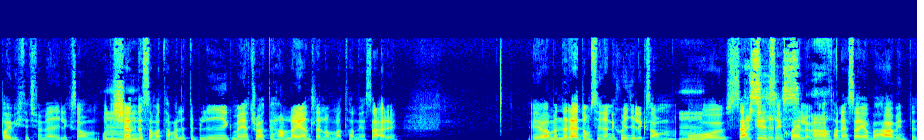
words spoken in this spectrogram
vad är viktigt för mig liksom. Och Mm. det kändes som att han var lite blyg, men jag tror att det handlar egentligen om att han är så här, Ja men rädd om sin energi liksom. Och säker i sig Mm. Precis. själv. Ja. Att han är såhär, jag behöver inte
